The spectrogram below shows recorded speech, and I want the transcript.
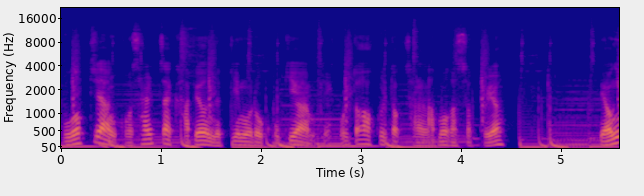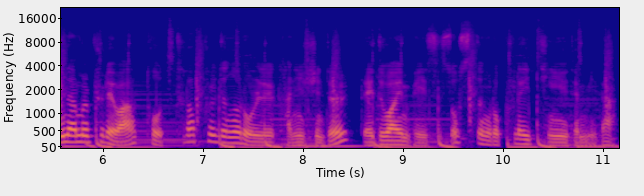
무겁지 않고 살짝 가벼운 느낌으로 고기와 함께 꿀떡꿀떡 잘 넘어갔었고요. 명이나물 퓨레와 톳, 트러플 등을 올릴 가니쉬들, 레드와인 베이스 소스 등으로 플레이팅이 됩니다.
